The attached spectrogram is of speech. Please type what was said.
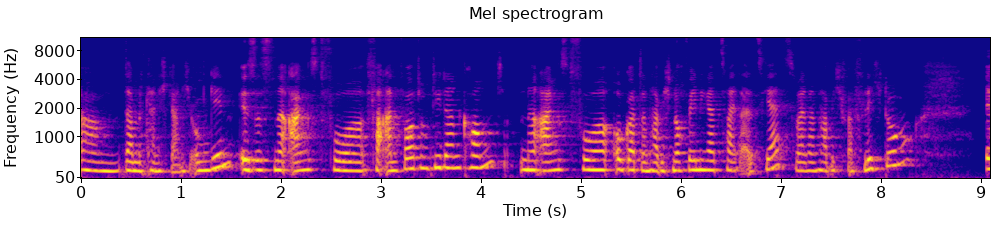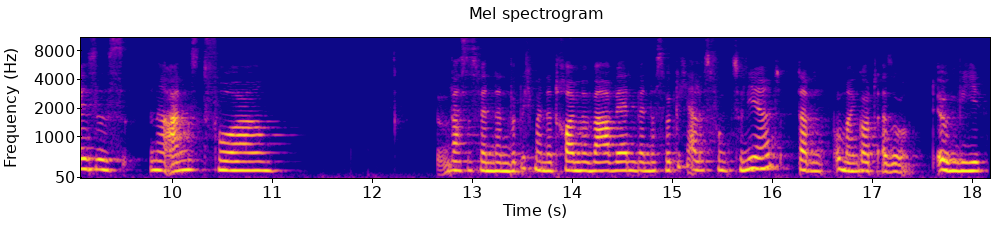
Ähm, damit kann ich gar nicht umgehen. Ist es eine Angst vor Verantwortung, die dann kommt? Eine Angst vor, oh Gott, dann habe ich noch weniger Zeit als jetzt, weil dann habe ich Verpflichtungen? Ist es eine Angst vor, was ist, wenn dann wirklich meine Träume wahr werden, wenn das wirklich alles funktioniert? Dann, oh mein Gott, also irgendwie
